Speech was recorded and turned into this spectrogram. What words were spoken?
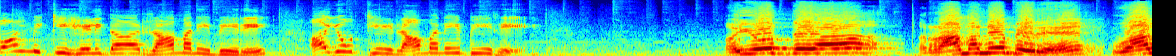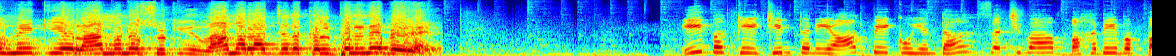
ವಾಲ್ಮೀಕಿ ಹೇಳಿದ ರಾಮನೇ ಬೇರೆ ಅಯೋಧ್ಯೆ ರಾಮನೇ ಬೇರೆ. ಅಯೋಧ್ಯೆಯ ರಾಮನೇ ಬೇರೆ ವಾಲ್ಮೀಕಿಯ ರಾಮನ ಸುಖಿ ರಾಮರಾಜ್ಯದ ಕಲ್ಪನೆನೇ ಬೇರೆ. ಈ ಬಗ್ಗೆ ಚಿಂತನೆ ಆಗ್ಬೇಕು ಅಂತ ಸಚಿವ ಮಹದೇವಪ್ಪ.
